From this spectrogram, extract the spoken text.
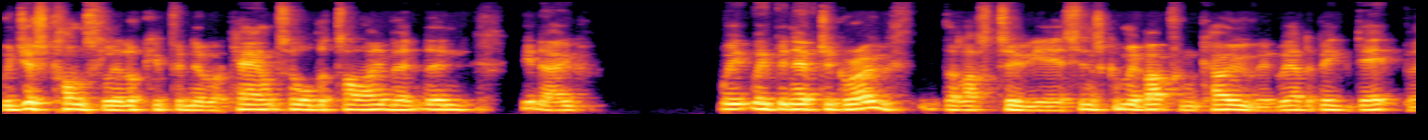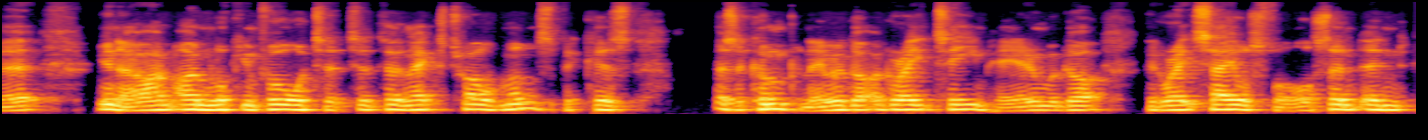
we're just constantly looking for new accounts all the time. And then you know, we, have been able to grow the last two years since coming back from COVID. We had a big dip, but you know, I'm, I'm looking forward to, to, to, the next 12 months because as a company, we've got a great team here and we've got a great sales force and, and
